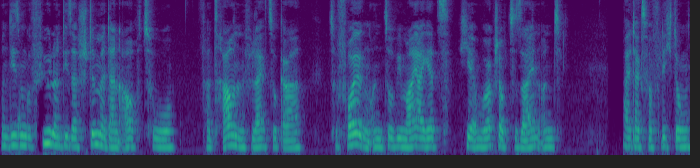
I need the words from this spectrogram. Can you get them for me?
und diesem Gefühl und dieser Stimme dann auch zu vertrauen vielleicht sogar zu folgen und so wie Maya jetzt hier im Workshop zu sein und Alltagsverpflichtungen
